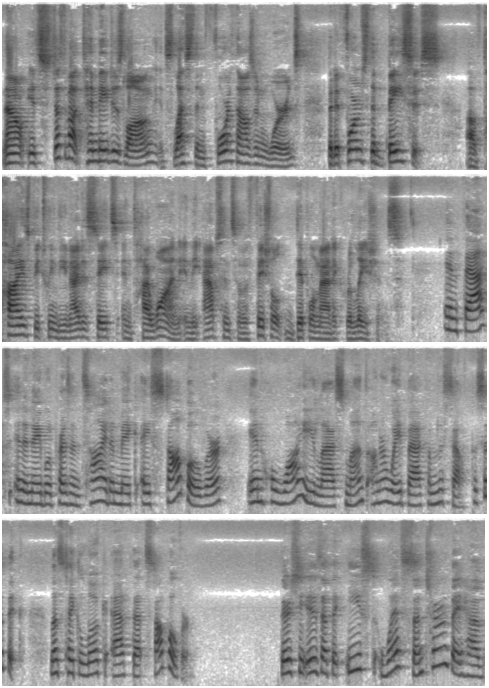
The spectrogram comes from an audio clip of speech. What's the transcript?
Now, it's just about 10 pages long, it's less than 4,000 words, but it forms the basis of ties between the United States and Taiwan in the absence of official diplomatic relations. In fact, it enabled President Tsai to make a stopover in Hawaii last month on her way back from the South Pacific. Let's take a look at that stopover. There she is at the East West Center. They have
